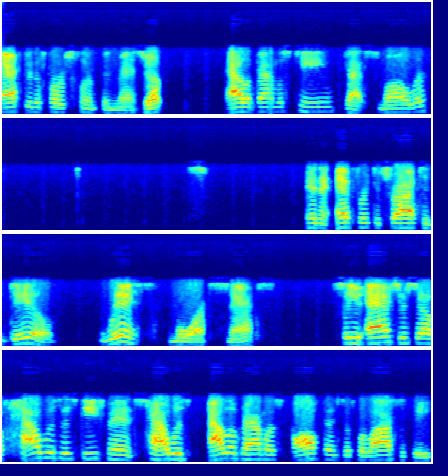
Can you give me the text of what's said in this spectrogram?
after the first Clemson matchup, Alabama's team got smaller in an effort to try to deal with more snaps. So you ask yourself, how was this defense, how was Alabama's offensive philosophy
